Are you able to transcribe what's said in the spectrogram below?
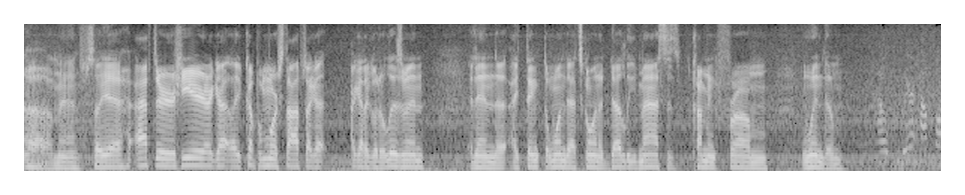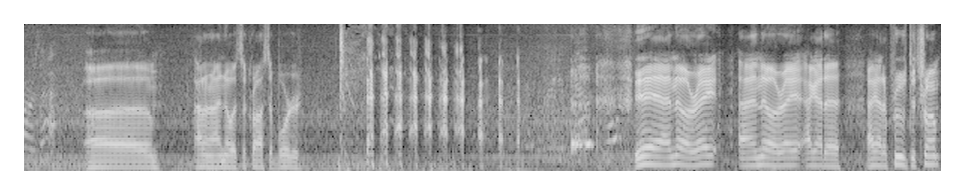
Oh man. So yeah, after here, I got like a couple more stops. I got I got to go to Lisbon, and then the, I think the one that's going to Dudley, Mass, is coming from Windham. How where? How far is that? Um, I don't know. I know it's across the border. Yeah, I know, right? I know, right? I gotta, I gotta prove to Trump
